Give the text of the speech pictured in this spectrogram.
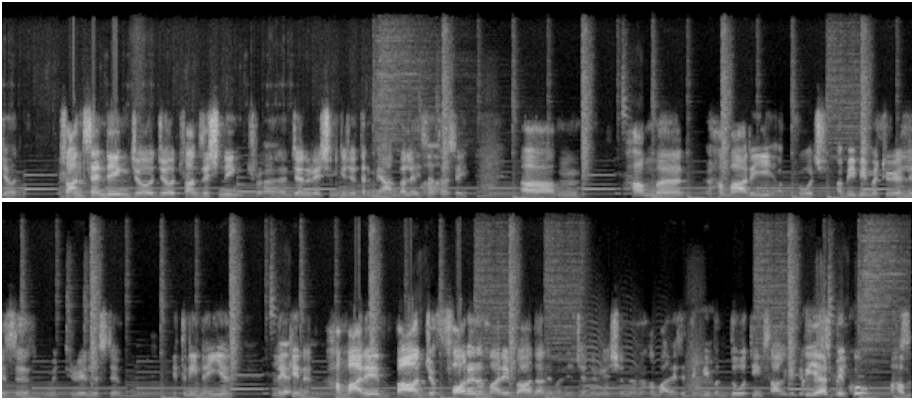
جو ٹرانسینڈنگ جو جو ٹرانزیشننگ جنریشن کے جو درمیان والا حصہ تھا صحیح ہم ہماری اپروچ ابھی بھی مٹیریلسٹ اتنی نہیں ہے لیکن ہمارے بعد جو فوراً ہمارے بعد آنے والی جنریشن ہے نا ہمارے سے تقریباً دو تین سال کے یار دیکھو ہم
